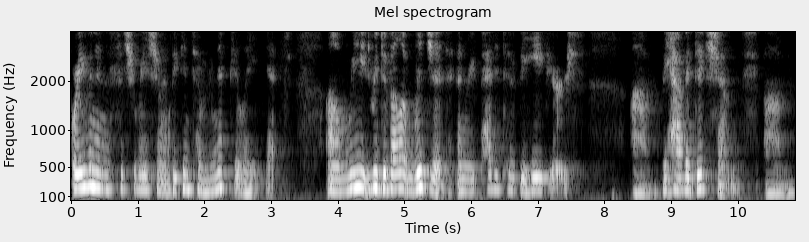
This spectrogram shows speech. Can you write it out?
or even in a situation and begin to manipulate it. Um, we, we develop rigid and repetitive behaviors. Um, we have addictions. Um,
